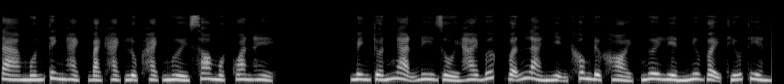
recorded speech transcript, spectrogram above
Ta muốn tinh hạch bạch hạch lục hạch 10 so một quan hệ. Minh Tuấn ngạn đi rồi hai bước vẫn là nhịn không được hỏi, ngươi liền như vậy thiếu tiền.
